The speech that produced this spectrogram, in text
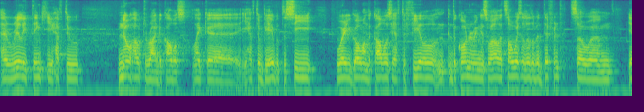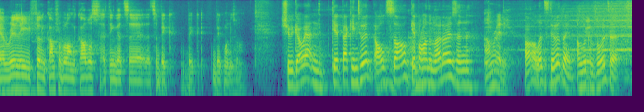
I really think you have to know how to ride the cobbles. Like, uh, you have to be able to see where you go on the cobbles. You have to feel the cornering as well. It's always a little bit different. So um, yeah, really feeling comfortable on the cobbles. I think that's a, that's a big, big, big one as well. Should we go out and get back into it, old style? Get behind the motos and I'm ready. oh, let's do it then. I'm looking forward to it.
